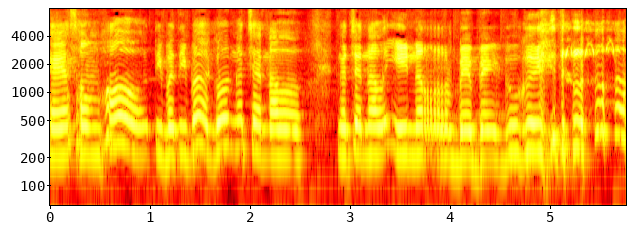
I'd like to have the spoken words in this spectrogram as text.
kayak somehow tiba-tiba gue nge-channel nge-channel inner bebek gue gitu loh.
